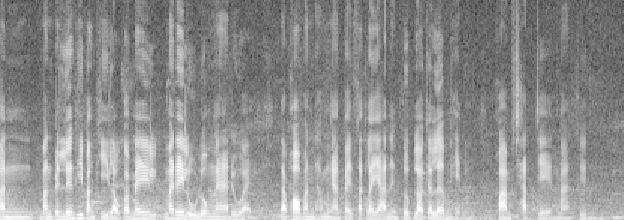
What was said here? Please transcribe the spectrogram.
มันมันเป็นเรื่องที่บางทีเราก็ไม่ไม่ได้รู้ล่วงหน้าด้วย แต่พอมันทำงานไปสักระยะหนึ่งปุ๊บเราจะเริ่มเห็นความชัดเจนมากขึ้น อืม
